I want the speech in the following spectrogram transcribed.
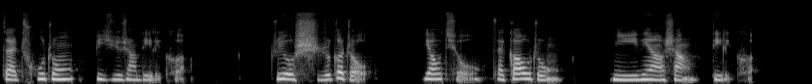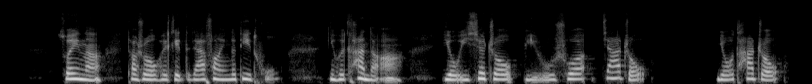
在初中必须上地理课，只有十个州要求在高中你一定要上地理课。所以呢，到时候我会给大家放一个地图，你会看到啊，有一些州，比如说加州、犹他州，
